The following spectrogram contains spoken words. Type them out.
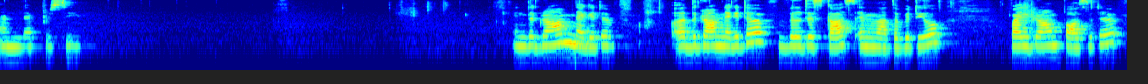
And leprosy. In the gram negative, uh, the gram negative we'll discuss in another video, while gram positive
